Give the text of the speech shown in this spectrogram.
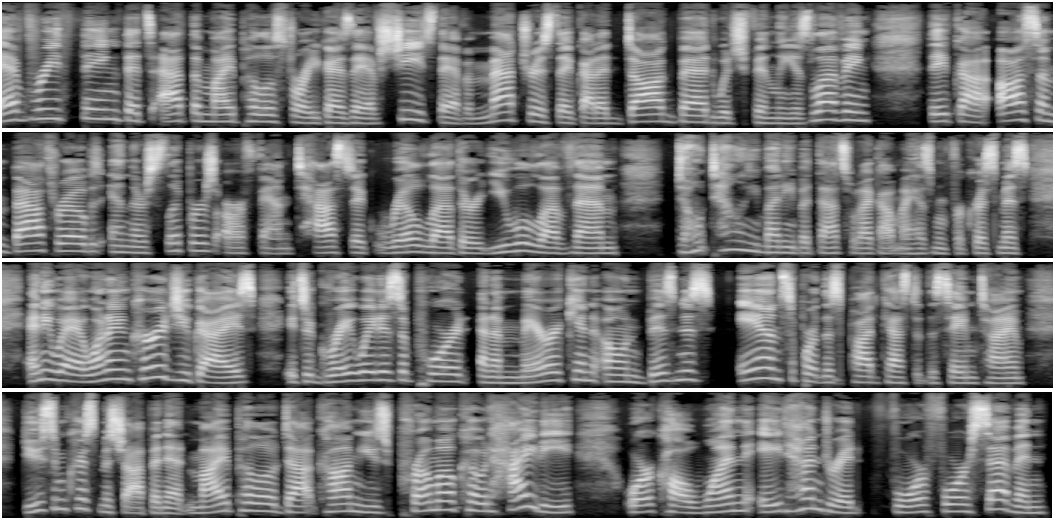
everything that's at the My Pillow store. You guys, they have sheets, they have a mattress, they've got a dog bed, which Finley is loving. They've got awesome bathrobes, and their slippers are fantastic, real leather. You will love them. Don't tell anybody, but that's what I got my husband for Christmas. Anyway, I want to encourage you guys. It's a great way to support an American owned business and support this podcast at the same time. Do some Christmas shopping at mypillow.com. Use promo code Heidi or call 1 800 447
